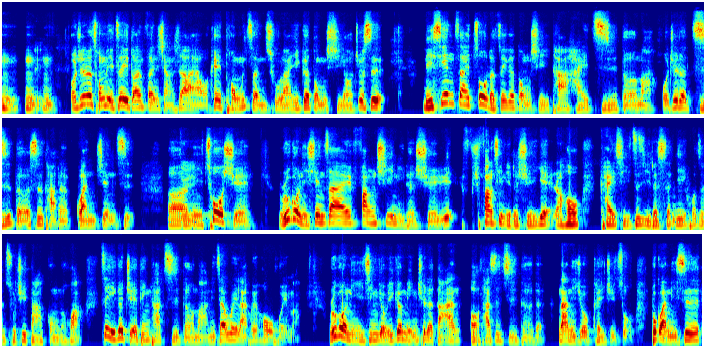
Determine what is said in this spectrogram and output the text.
嗯嗯嗯，我觉得从你这一段分享下来啊，我可以统整出来一个东西哦，就是你现在做的这个东西，它还值得吗？我觉得值得是它的关键字。呃，你辍学，如果你现在放弃你的学业，放弃你的学业，然后开启自己的生意或者出去打工的话，这一个决定它值得吗？你在未来会后悔吗？如果你已经有一个明确的答案，哦，它是值得的，那你就可以去做。不管你是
